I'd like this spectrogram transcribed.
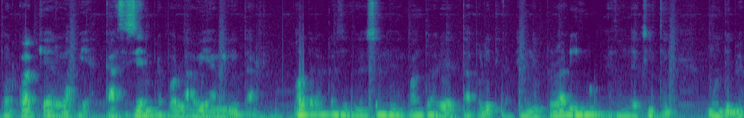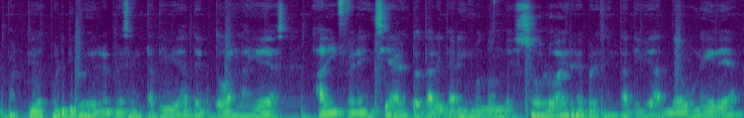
por cualquiera de las vías, casi siempre por la vía militar. Otra de las clasificaciones en cuanto a la libertad política. En el pluralismo es donde existen múltiples partidos políticos y representatividad de todas las ideas, a diferencia del totalitarismo donde solo hay representatividad de una idea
